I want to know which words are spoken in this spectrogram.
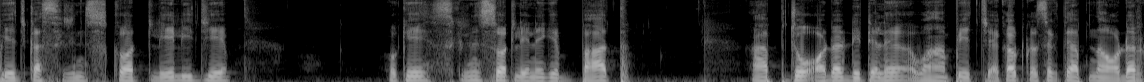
पेज का स्क्रीनशॉट ले लीजिए ओके स्क्रीनशॉट लेने के बाद आप जो ऑर्डर डिटेल है, वहाँ पे चेकआउट कर सकते हैं, अपना ऑर्डर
